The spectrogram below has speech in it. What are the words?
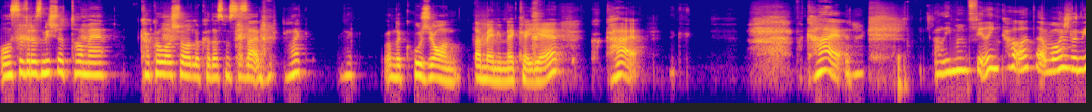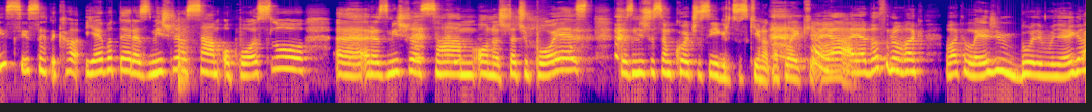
On sad razmišlja o tome kako loša odluka da smo se zajedno. Onda kuži on da meni neka je. Kaj? Pa kaj? Onak, ali imam feeling kao da možda nisi sebi kao jebote, razmišljao sam o poslu, e, razmišljao sam ono šta ću pojest, razmišljao sam koju ću si igricu skinut na plejki. A ja, ono. a ja doslovno ovak, ovak ležim, budim u njega,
